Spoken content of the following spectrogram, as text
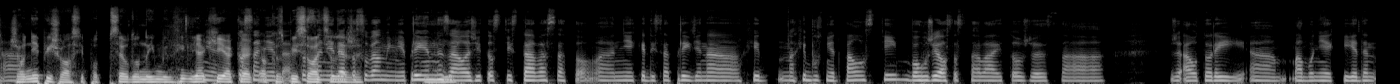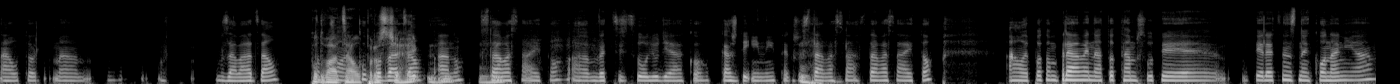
A... Že ho nepíšu asi pod pseudonym nejaký Nie, ako, ako nedá, spisovateľ. To nedá, že... to sú veľmi nepríjemné mm-hmm. záležitosti, stáva sa to. A niekedy sa príde na, chyb, na chybu z nedbalosti. Bohužiaľ sa stáva aj to, že sa že autori, alebo nejaký jeden autor zavádzal. Podvádzal článku, proste, podvádzal, hej? Mhm, áno, mm-hmm. stáva sa aj to. A veci sú ľudia ako každý iný, takže mm-hmm. stáva, sa, stáva sa aj to. Ale potom práve na to tam sú tie, tie recenzné konania,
